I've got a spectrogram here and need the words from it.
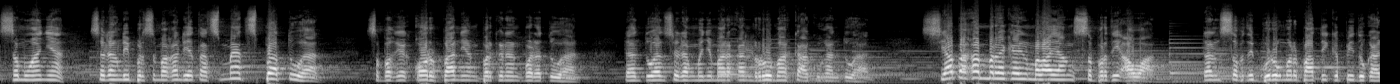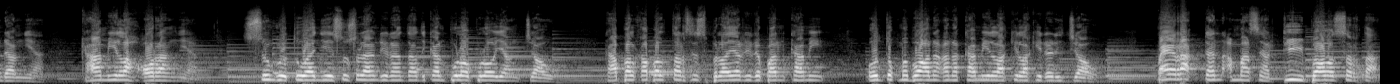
Semuanya sedang dipersembahkan di atas mezbah Tuhan sebagai korban yang berkenan kepada Tuhan. Dan Tuhan sedang menyemarakan rumah keagungan Tuhan. Siapakah mereka yang melayang seperti awan dan seperti burung merpati ke pintu kandangnya? Kamilah orangnya. Sungguh Tuhan Yesuslah yang dinantikan pulau-pulau yang jauh. Kapal-kapal Tarsis berlayar di depan kami untuk membawa anak-anak kami laki-laki dari jauh perak dan emasnya dibawa serta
